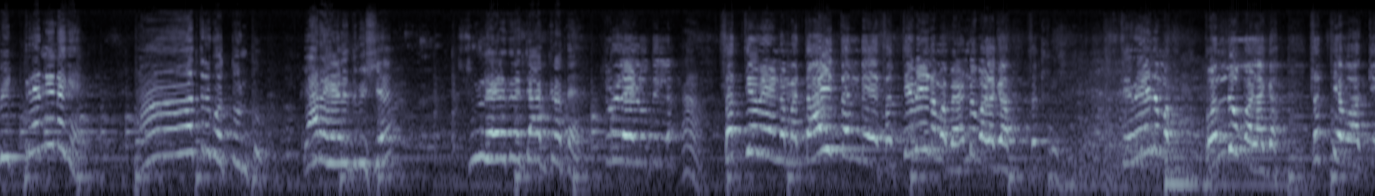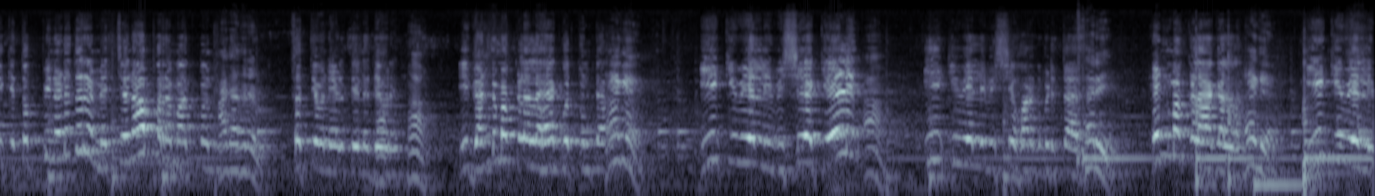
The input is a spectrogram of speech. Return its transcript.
ಬಿಟ್ರೆ ನಿನಗೆ. ಮಾತ್ರ ಗೊತ್ತುಂಟು. ಯಾರ ಹೇಳಿದ ವಿಷಯ? ಸುಳ್ಳು ಹೇಳಿದ್ರೆ ಜಾಗ್ರತೆ. ಸುಳ್ಳು ಹೇಳುವುದಿಲ್ಲ. ಸತ್ಯವೇ ನಮ್ಮ ತಾಯಿ ತಂದೆ ಸತ್ಯವೇ ನಮ್ಮ ಬ್ಯಾಂಡು ಬಳಗ. ಸತ್ಯ- ಸತ್ಯವೇ ನಮ್ಮ ಬಂಧು ಬಳಗ. ಸತ್ಯ ವಾಕ್ಯಕ್ಕೆ ತಪ್ಪಿ ನಡೆದರೆ ಮೆಚ್ಚನ ಪರಮಾತ್ಮ ಹಾಗಾದ್ರೆ ಸತ್ಯವನ್ನು ಹೇಳ್ತೇನೆ ದೇವರೇ. ಈ ಗಂಡು ಮಕ್ಕಳೆಲ್ಲ ಹೇಗೆ ಗೊತ್ತುಂಟ? ಹಾಗೆ? ಈ ಕಿವಿಯಲ್ಲಿ ವಿಷಯ ಕೇಳಿ. ಈ ಕಿವಿಯಲ್ಲಿ ವಿಷಯ ಹೊರಗೆ ಬಿಡ್ತಾರೆ. ಸರಿ. ಹೆಣ್ಮಕ್ಕಳಾಗಲ್ಲ. ಹೇಗೆ? ಈ ಕಿವಿಯಲ್ಲಿ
